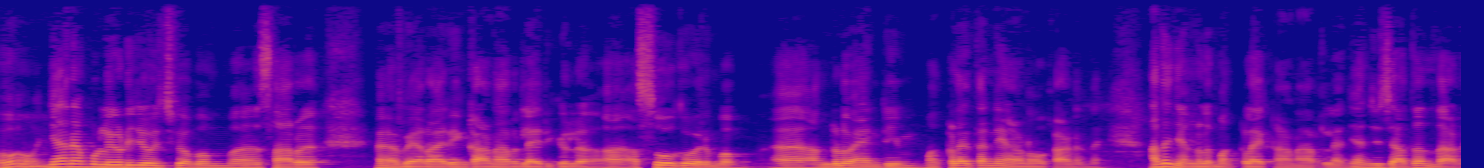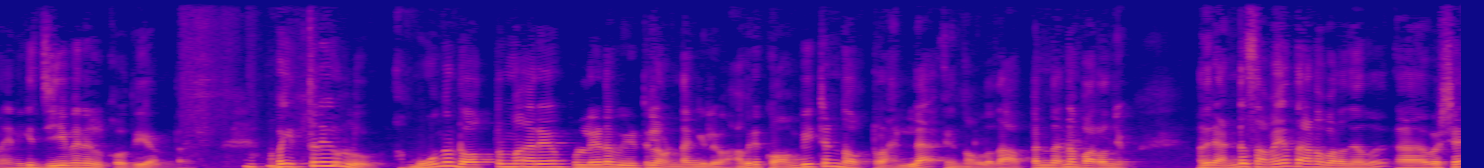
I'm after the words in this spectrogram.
അപ്പോൾ ഞാൻ ആ പുള്ളിയോട് ചോദിച്ചു അപ്പം സാറ് വേറെ ആരെയും കാണാറില്ലായിരിക്കുമല്ലോ? അസുഖമൊക്കെ വരുമ്പം അങ്കിളും ആന്റിയും മക്കളെ തന്നെയാണോ കാണുന്നത് അത് ഞങ്ങൾ മക്കളെ കാണാറില്ല. ഞാൻ ചോദിച്ചു അതെന്താണ്? എനിക്ക് ജീവനിൽ കൊതിയുണ്ട്. അപ്പോൾ ഇത്രയേ ഉള്ളൂ. മൂന്ന് ഡോക്ടർമാരെ പുള്ളിയുടെ വീട്ടിലുണ്ടെങ്കിലും അവർ കോമ്പീറ്റന്റ് ഡോക്ടർ അല്ല എന്നുള്ളത് അപ്പൻ തന്നെ പറഞ്ഞു. അത് രണ്ട് സമയത്താണ് പറഞ്ഞത്. പക്ഷേ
